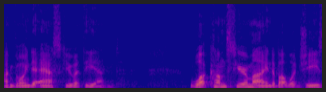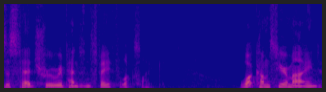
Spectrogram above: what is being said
I'm going to ask you at the end. What comes to your mind about what Jesus said true repentance faith looks like? What comes to your mind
